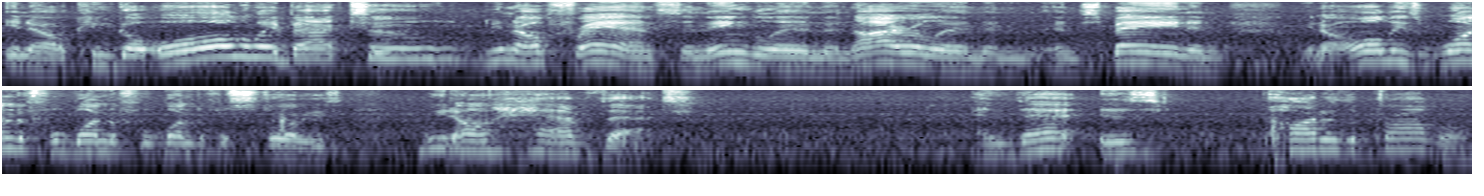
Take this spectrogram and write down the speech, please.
you know, can go all the way back to, you know, France and England and Ireland and, and Spain and, you know, all these wonderful, wonderful, wonderful stories. We don't have that. And that is part of the problem.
